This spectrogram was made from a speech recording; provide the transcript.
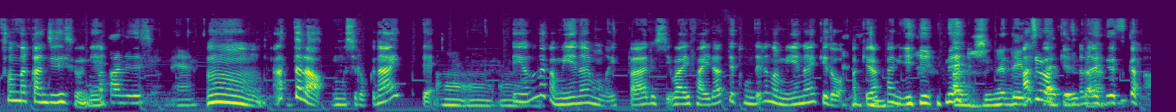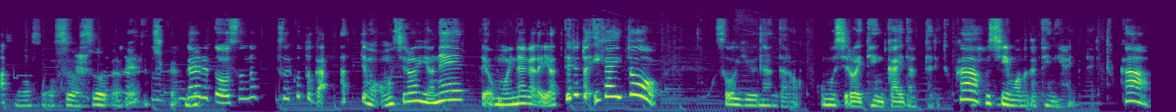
そんな感じですよね。そんな感じですよね。うん。あったら面白くないって。うんうんうん、で世の中見えないものいっぱいあるし、Wi-Fi だって飛んでるの見えないけど、明らかに ね、あるしねあるわけじゃないですか。そうそうそうそうだね。考えると、その、そういうことがあっても面白いよねって思いながらやってると意外と、そういうなんだろう、面白い展開だったりとか、欲しいものが手に入ったりとか、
